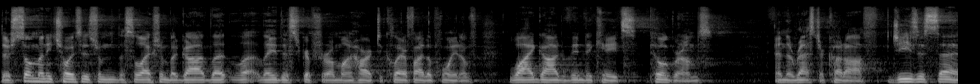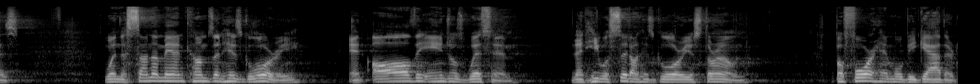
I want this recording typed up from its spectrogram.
There's so many choices from the selection, but God let, let, laid this scripture on my heart to clarify the point of why God vindicates pilgrims and the rest are cut off. Jesus says, When the Son of Man comes in his glory and all the angels with him, then he will sit on his glorious throne. Before him will be gathered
